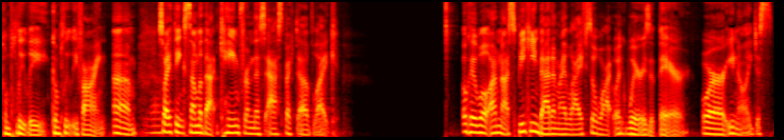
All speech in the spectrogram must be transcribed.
completely completely fine um so i think some of that came from this aspect of like okay well i'm not speaking bad in my life so why like where is it there or you know like just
